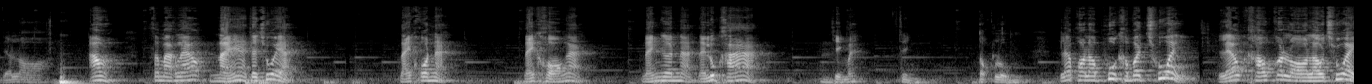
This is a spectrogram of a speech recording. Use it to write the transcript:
เดี๋ยวรอ เอาสมัครแล้วไหนอะจะช่วยอะ ไหนคนอะ ไหนของอะ ไหนเงินอะ ไหนลูกค้าอืมจริงไหมจริง ตกหลุม แล้วพอเราพูดคำว่าช่วย แล้วเขาก็รอเราช่วย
